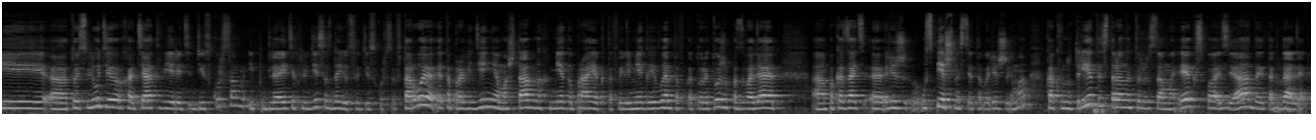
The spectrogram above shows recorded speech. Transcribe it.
И, э, то есть люди хотят верить дискурсам, и для этих людей создаются дискурсы. Второе – это проведение масштабных мегапроектов или мегаивентов, которые тоже позволяют показать э, реж... успешность этого режима, как внутри этой страны, то же самое Экспо, Азиада и так далее,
